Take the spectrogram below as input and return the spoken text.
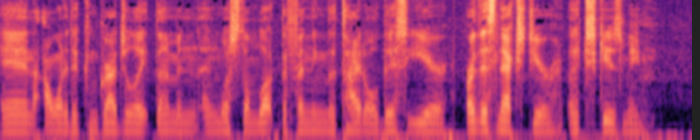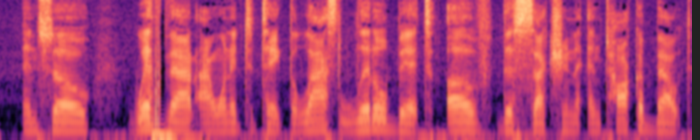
And I wanted to congratulate them and, and wish them luck defending the title this year, or this next year, excuse me. And so, with that, I wanted to take the last little bit of this section and talk about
